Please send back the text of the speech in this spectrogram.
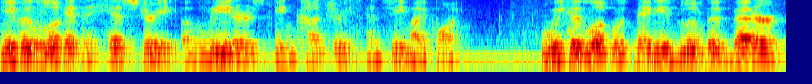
you can look at the history of leaders in countries and see my point. We could look with maybe a little bit better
